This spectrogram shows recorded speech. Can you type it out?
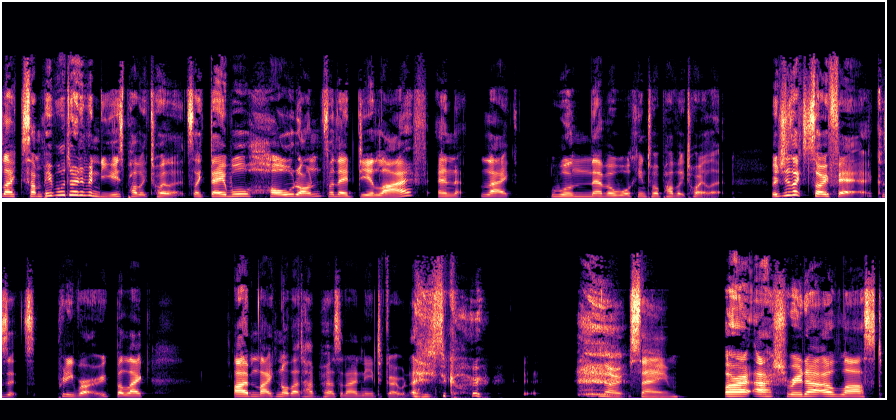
like some people don't even use public toilets. Like they will hold on for their dear life and like will never walk into a public toilet, which is like so fair because it's pretty rogue. But like I'm like not that type of person. I need to go when I need to go. No, same. All right, Ash, read out our last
